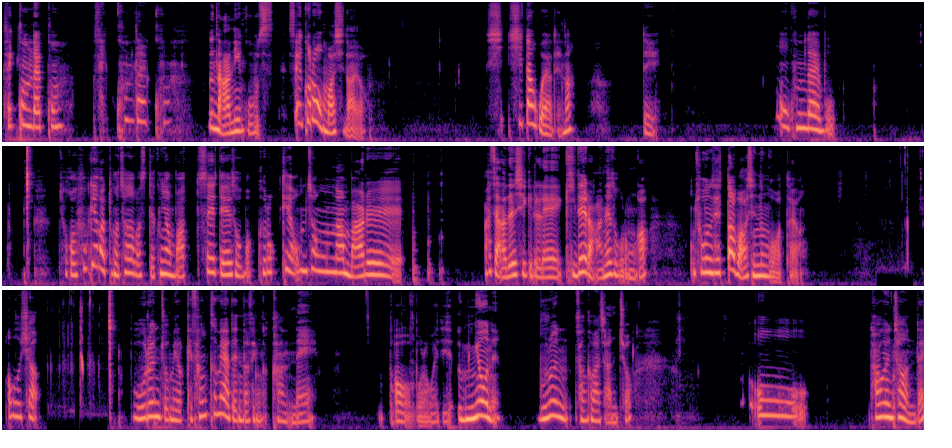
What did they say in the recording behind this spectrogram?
새콤달콤? 새콤달콤은 아니고 새그러운 맛이 나요. 시, 시다고 해야 되나? 네. 어, 근데 뭐 제가 후기 같은 거 찾아봤을 때 그냥 맛에 대해서 막 그렇게 엄청난 말을 하지 않으시길래 기대를 안 해서 그런가? 어, 저는 셋 다 맛있는 것 같아요. 어우 샤. 물은 좀 이렇게 상큼해야 된다 생각하는데 어 뭐라고 해야 되지? 음료는 물은 상큼하지 않죠? 어, 다 괜찮은데?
